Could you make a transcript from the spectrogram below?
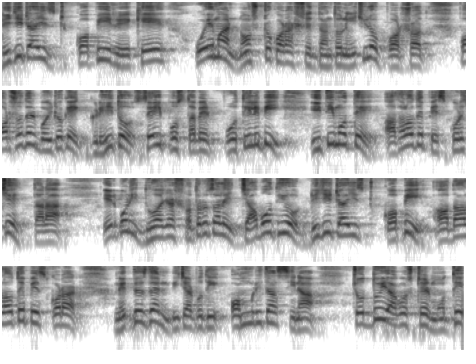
ডিজিটাইজড কপি রেখে ওএমআর নষ্ট করার সিদ্ধান্ত নিয়েছিল পর্ষদ। পর্ষদের বৈঠকে গৃহীত সেই প্রস্তাবের প্রতিলিপি ইতিমধ্যে আদালতে পেশ করেছে তারা। এরপরই দু হাজার সতেরো সালে যাবতীয় ডিজিটাইজড কপি আদালতে পেশ করার নির্দেশ দেন বিচারপতি অমৃতা সিনহা। চোদ্দোই আগস্টের মধ্যে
